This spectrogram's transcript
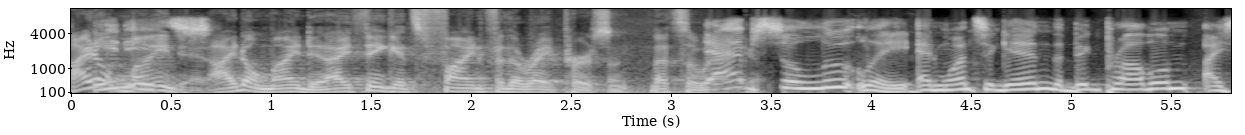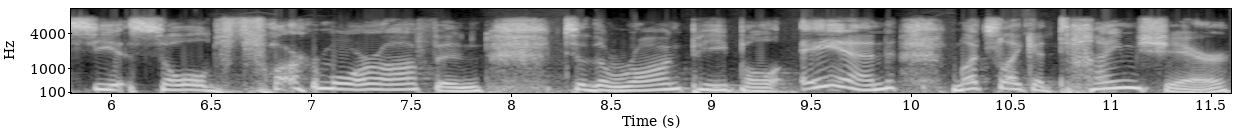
I don't mind is- it. I don't mind it. I think it's fine for the right person. That's the way. Absolutely. And once again, the big problem, I see it sold far more often to the wrong people. And much like a timeshare,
